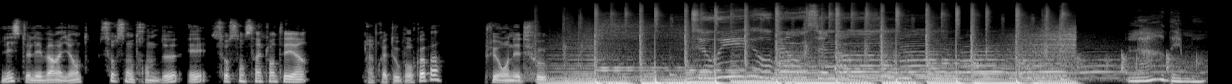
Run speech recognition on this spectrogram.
liste les variantes sur son 32 et sur son 51. Après tout, pourquoi pas? Plus on est de fous. Des mots.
